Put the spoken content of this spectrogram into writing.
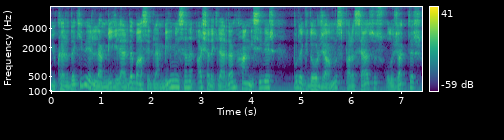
Yukarıdaki verilen bilgilerde bahsedilen bilim insanı aşağıdakilerden hangisidir? Buradaki doğru cevabımız Paracelsus olacaktır.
